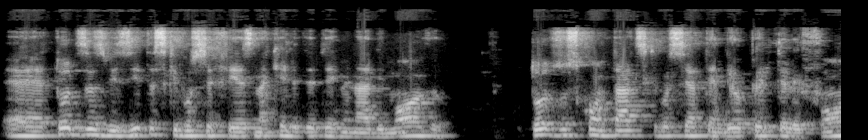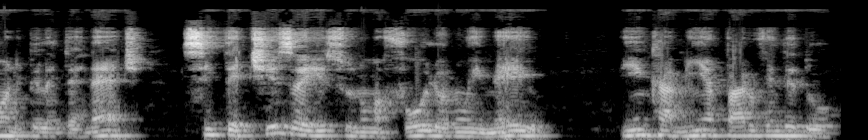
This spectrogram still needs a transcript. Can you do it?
é, todas as visitas que você fez naquele determinado imóvel, todos os contatos que você atendeu pelo telefone, pela internet, sintetiza isso numa folha ou num e-mail e encaminha para o vendedor.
